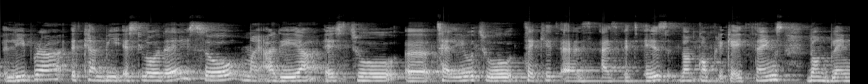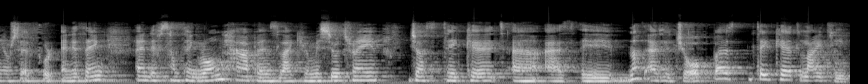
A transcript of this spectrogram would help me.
Libra, it can be a slow day, so my idea is to uh, tell you to take it as, as it is, don't complicate things, don't blame yourself for anything, and if something wrong happens, like you miss your train, just take it uh, as a, not as a joke, but take it lightly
